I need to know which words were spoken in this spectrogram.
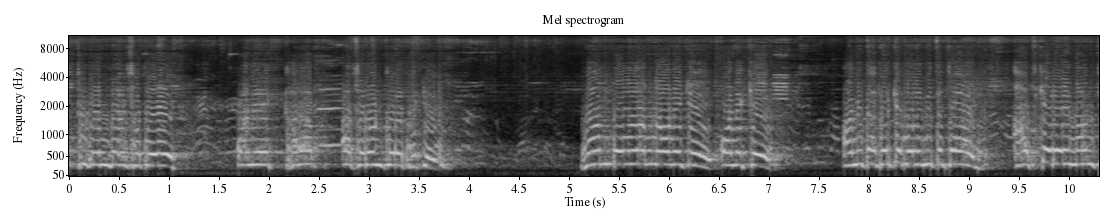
স্টুডেন্টদের সাথে অনেক খারাপ আচরণ করে থাকে। নাম বললাম না অনেকে অনেকে। আমি তাদেরকে বলে দিতে চাই, আজকের এই মঞ্চ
